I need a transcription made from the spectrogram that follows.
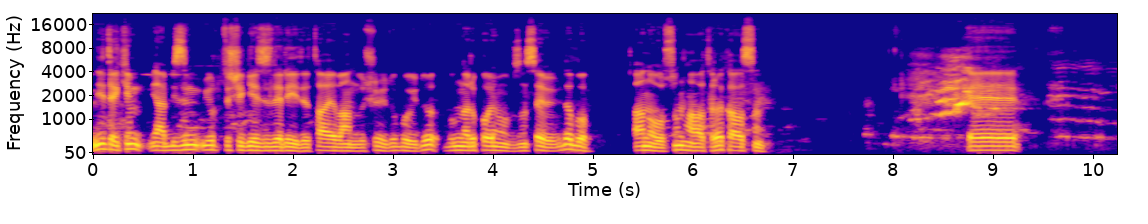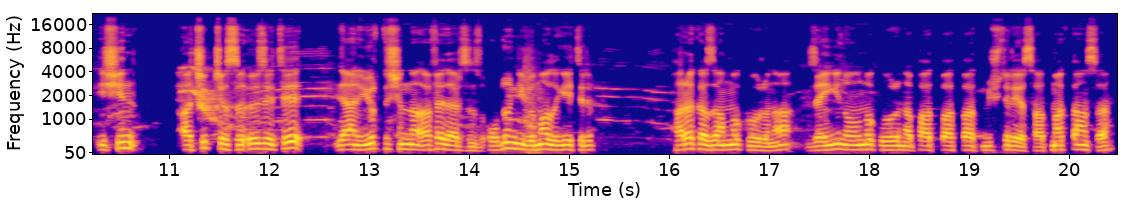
Nitekim yani bizim yurt dışı gezileriydi, Tayvan'dı, şuydu, buydu. Bunları koymamızın sebebi de bu. Anı olsun, hatıra kalsın. Ee, işin açıkçası özeti yani yurt dışından affedersiniz odun gibi malı getirip para kazanmak uğruna, zengin olmak uğruna pat pat pat müşteriye satmaktansa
